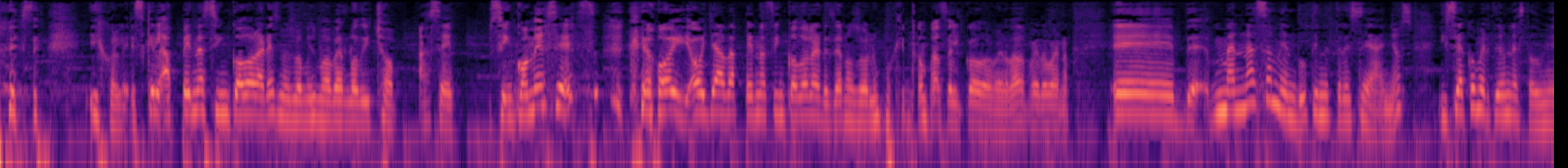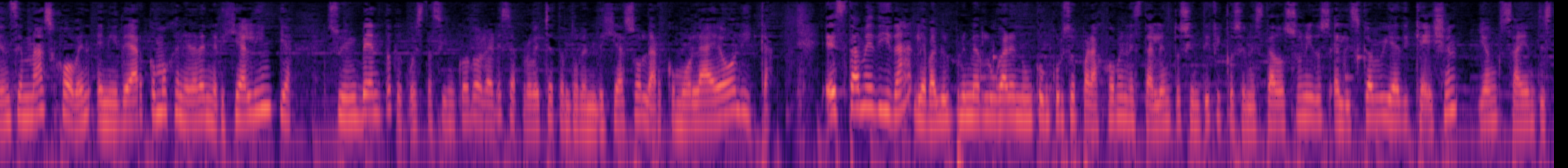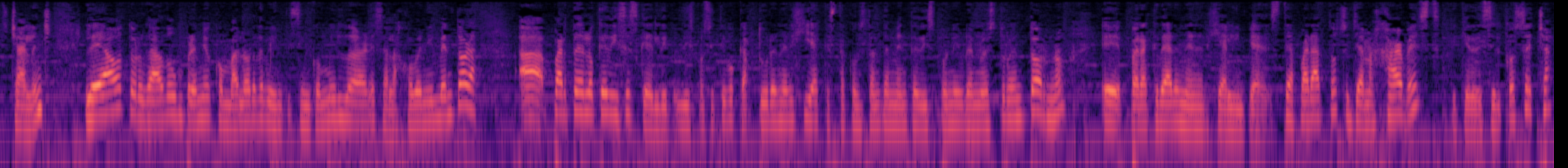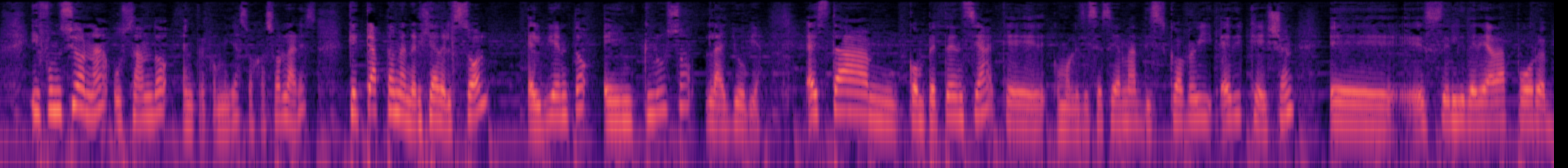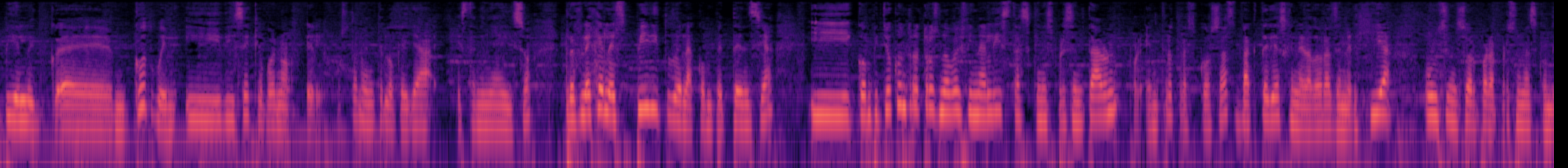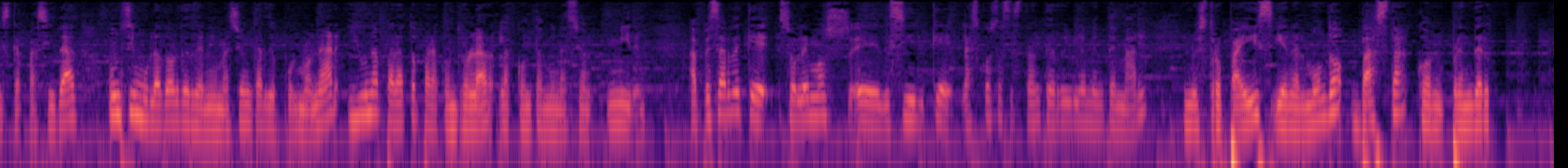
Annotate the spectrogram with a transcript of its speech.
Híjole, es que apenas 5 dólares no es lo mismo haberlo dicho hace cinco meses que hoy, hoy ya da apenas cinco dólares, ya nos duele un poquito más el codo, ¿verdad? Pero bueno. Eh, Manasa Mendú tiene 13 años y se ha convertido en la estadounidense más joven en idear cómo generar energía limpia. Su invento, que cuesta 5 dólares, se aprovecha tanto la energía solar como la eólica. Esta medida le valió el primer lugar en un concurso para jóvenes talentos científicos en Estados Unidos, el Discovery Education Young Scientist Challenge. Le ha otorgado un premio con valor de 25 mil dólares a la joven inventora. Aparte de lo que dice es que el dispositivo captura energía que está constantemente disponible en nuestro entorno eh, para crear energía limpia. Este aparato se llama Harvest, que quiere decir cosecha, y funciona usando, entre comillas, hojas solares, que captan la energía del sol el viento e incluso la lluvia. Esta mm, competencia, que como les decía se llama Discovery Education, eh, es liderada por Bill eh, Goodwin y dice que, bueno, justamente lo que ya esta niña hizo refleja el espíritu de la competencia y compitió contra otros nueve finalistas quienes presentaron, entre otras cosas, bacterias generadoras de energía, un sensor para personas con discapacidad, un simulador de reanimación cardiopulmonar y un aparato para controlar la contaminación. Miren, a pesar de que solemos eh, decir que las cosas están terriblemente mal en nuestro país y en el mundo, basta con prender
